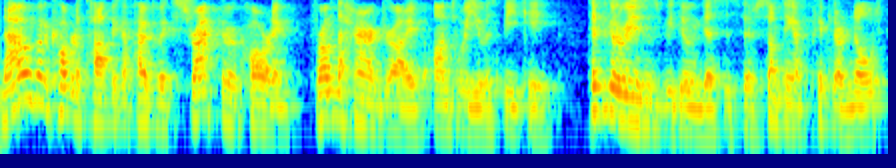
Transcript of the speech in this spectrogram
Now I'm going to cover the topic of how to extract the recording from the hard drive onto a USB key. Typical reasons we're doing this is there's something of particular note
